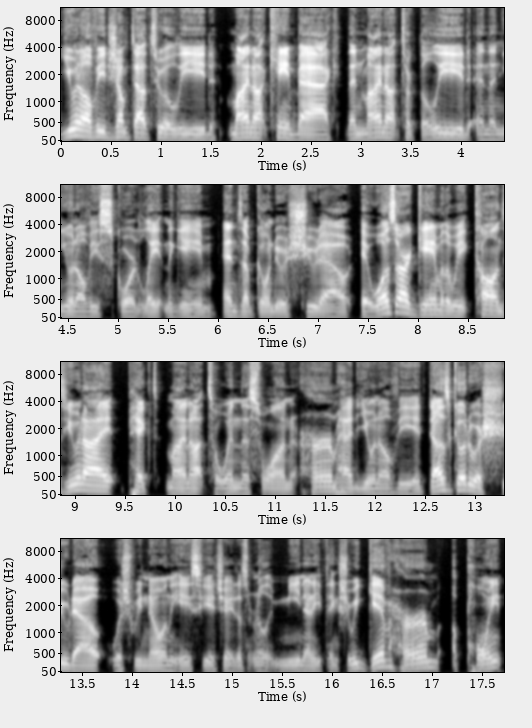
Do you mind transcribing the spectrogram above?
UNLV jumped out to a lead. Minot came back. Then Minot took the lead, and then UNLV scored late in the game. Ends up going to a shootout. It was our game of the week. Collins, you and I picked Minot to win this one. Herm had UNLV. It does go to a shootout, which we know in the ACHA doesn't really mean anything. Should we give Herm a point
